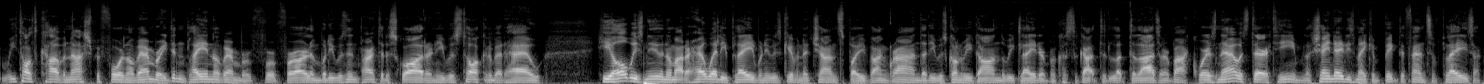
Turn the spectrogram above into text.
we talked to Calvin Nash before November. He didn't play in November for, for Ireland, but he was in part of the squad, and he was talking about how he always knew, no matter how well he played when he was given a chance by Van Graan, that he was going to be gone the week later because the, guy, the, the lads are back. Whereas now it's their team. Like Shane Daly's making big defensive plays at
